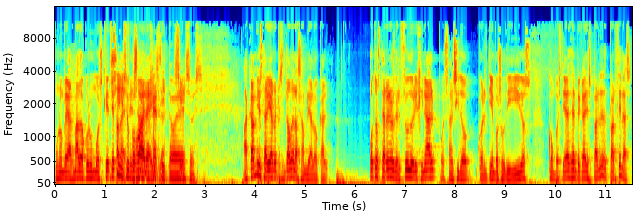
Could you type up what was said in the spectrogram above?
un hombre armado con un mosquete Sí, para la defensa de la ejército, isla. Sí. eso es. A cambio estaría representado en la asamblea local. Otros terrenos del feudo original pues han sido con el tiempo subdivididos con posterioridad en pequeñas par- parcelas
